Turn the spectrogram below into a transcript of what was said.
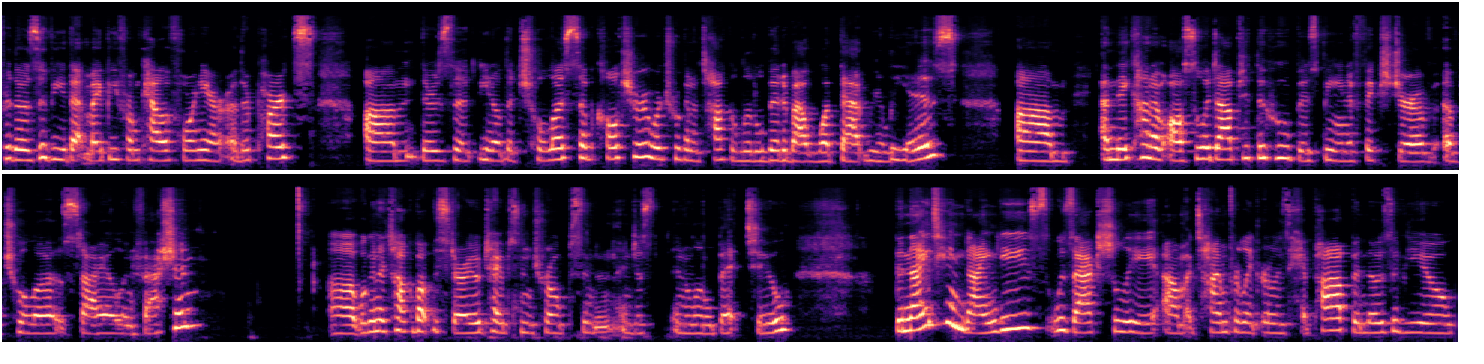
for those of you that might be from California or other parts, um, there's the you know the Chola subculture, which we're going to talk a little bit about what that really is. Um, and they kind of also adopted the hoop as being a fixture of, of Chola style and fashion. Uh, we're going to talk about the stereotypes and tropes in, in just in a little bit too. The 1990s was actually um, a time for like early hip hop, and those of you,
